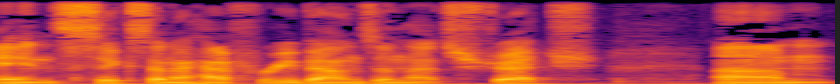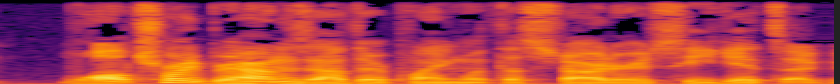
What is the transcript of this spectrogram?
and 6.5 rebounds in that stretch. Um, while Troy Brown is out there playing with the starters, he gets a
